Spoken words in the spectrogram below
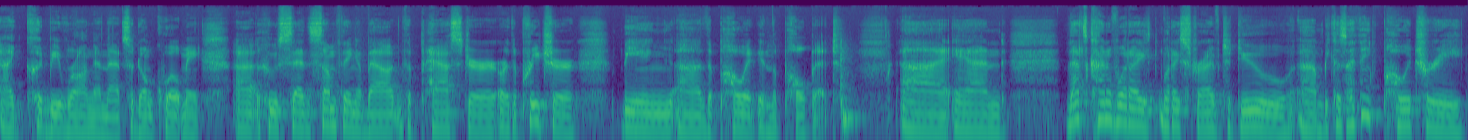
I could be wrong on that, so don't quote me, uh, who said something about the pastor or the preacher being uh, the poet in the pulpit. Uh, and that's kind of what I, what I strive to do um, because I think poetry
